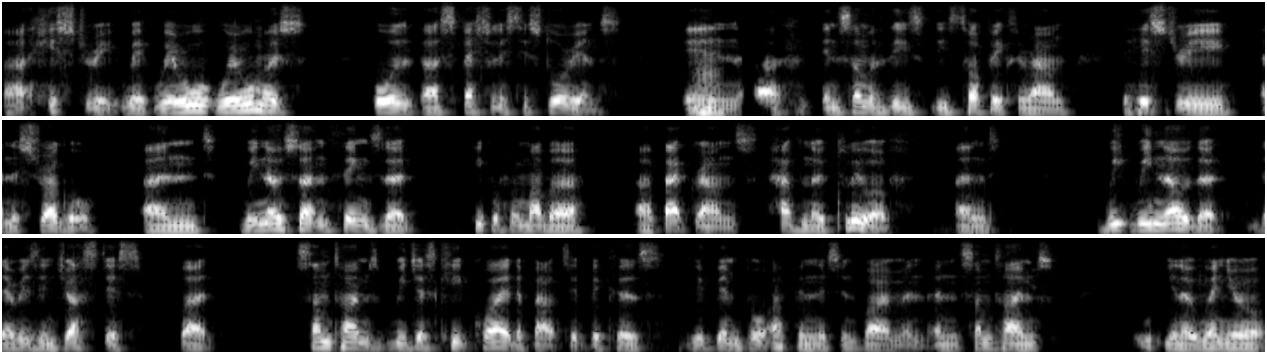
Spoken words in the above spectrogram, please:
uh, history. We're, we're all we're almost all uh, specialist historians in mm. uh, in some of these these topics around the history and the struggle and we know certain things that people from other uh, backgrounds have no clue of and we we know that there is injustice but sometimes we just keep quiet about it because we've been brought up in this environment. And sometimes you know when you're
